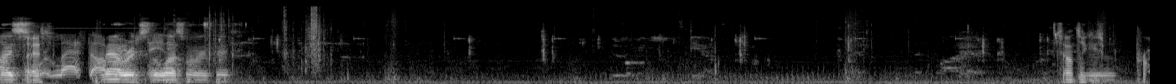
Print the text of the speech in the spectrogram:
Nice. Nice. Last operator Maverick's the last one, I think. Sounds like he's uh, Yeah. pro.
